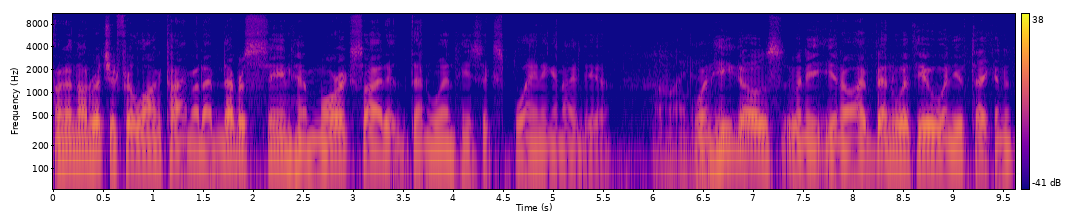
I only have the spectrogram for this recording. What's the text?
I mean, I've known Richard for a long time, but I've never seen him more excited than when he's explaining an idea. Oh, I know. When he goes, when he, you know, I've been with you when you've taken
